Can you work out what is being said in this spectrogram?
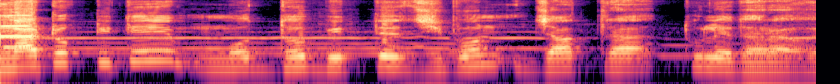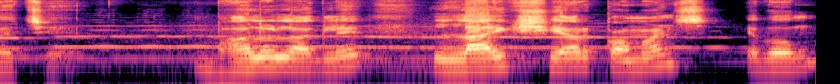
নাটকটিতে মধ্যবিত্তের জীবন যাত্রা তুলে ধরা হয়েছে। ভালো লাগলে লাইক, শেয়ার, কমেন্টস এবং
